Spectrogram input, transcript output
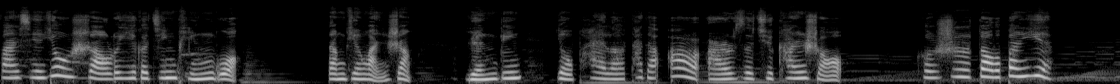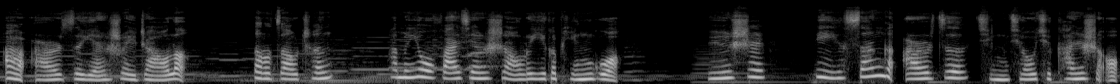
发现又少了一个金苹果。当天晚上，园丁又派了他的二儿子去看守。可是到了半夜，二儿子也睡着了。到了早晨，他们又发现少了一个苹果。于是，第三个儿子请求去看守。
